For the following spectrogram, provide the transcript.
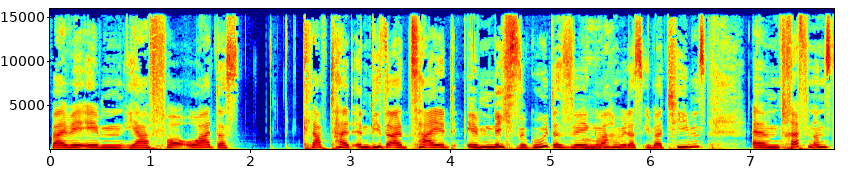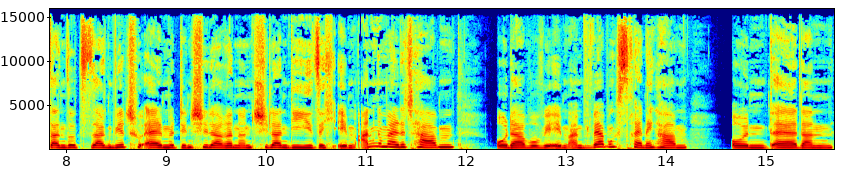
weil wir eben ja vor Ort das klappt halt in dieser Zeit eben nicht so gut. Deswegen mhm. machen wir das über Teams, ähm, treffen uns dann sozusagen virtuell mit den Schülerinnen und Schülern, die sich eben angemeldet haben oder wo wir eben ein Bewerbungstraining haben. Und äh, dann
